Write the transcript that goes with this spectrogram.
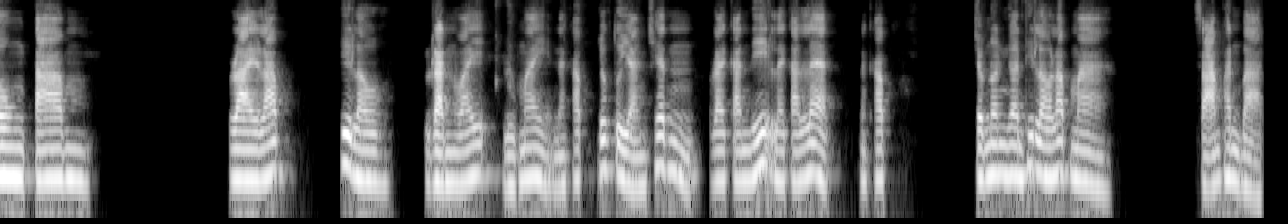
ตรงตาม รายรับที่เรารันไว้หรือไม่นะครับ ยกตัวอย่างเช่น รายการนี้รายการแรกนะครับจำนวนเงินที่เรารับมา 3,000 บาท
